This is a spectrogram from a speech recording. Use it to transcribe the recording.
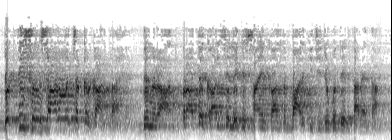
व्यक्ति संसार में चक्कर काटता है। दिन रात प्रातः काल से लेकर सायकाल तक बाहर की चीज़ों को देखता रहता है।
